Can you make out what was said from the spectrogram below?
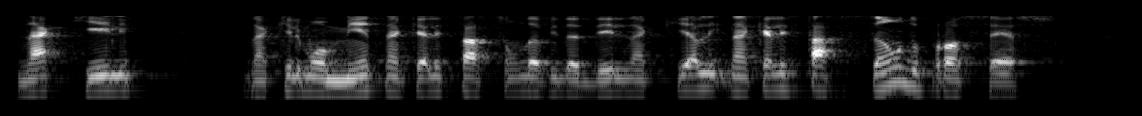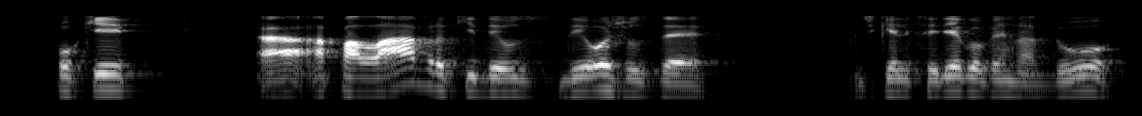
naquele, naquele momento, naquela estação da vida dele, naquela, naquela estação do processo. Porque a, a palavra que Deus deu a José, de que ele seria governador,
